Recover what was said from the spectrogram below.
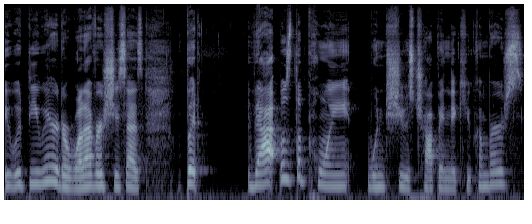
it would be weird or whatever she says." But that was the point when she was chopping the cucumbers.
